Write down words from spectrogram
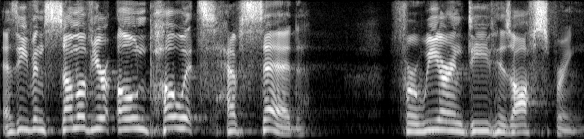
as even some of your own poets have said, for we are indeed his offspring.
